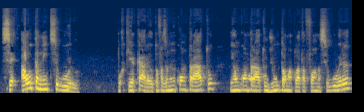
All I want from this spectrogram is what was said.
ser altamente seguro, porque cara, eu estou fazendo um contrato e é um contrato junto a uma plataforma segura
